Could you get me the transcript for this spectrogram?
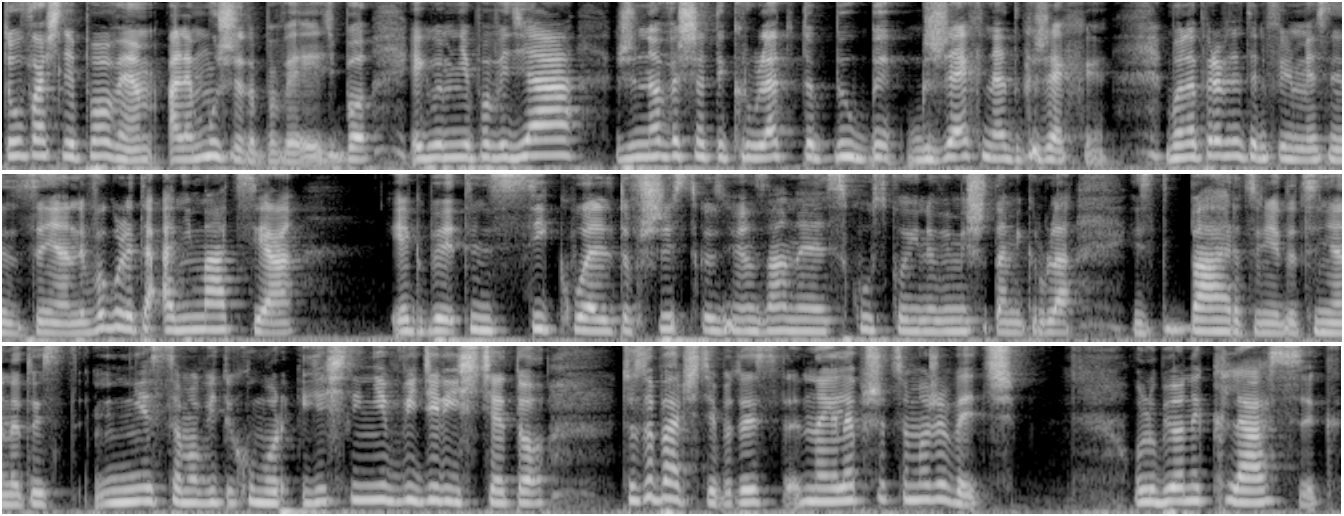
tu właśnie powiem, ale muszę to powiedzieć, bo jakbym nie powiedziała, że Nowe Szaty Króla, to, to byłby grzech nad grzechy. Bo naprawdę ten film jest niedoceniany. W ogóle ta animacja, jakby ten sequel, to wszystko związane z Kusko i Nowymi Szatami Króla jest bardzo niedoceniane. To jest niesamowity humor. Jeśli nie widzieliście to, to zobaczcie, bo to jest najlepsze, co może być. Ulubiony klasyk,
